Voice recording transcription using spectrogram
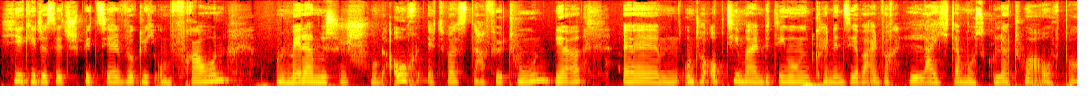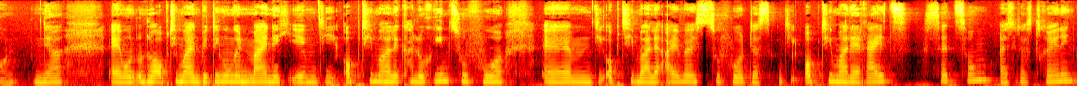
Hier geht es jetzt speziell wirklich um Frauen. Männer müssen schon auch etwas dafür tun, ja. Ähm, unter optimalen Bedingungen können sie aber einfach leichter Muskulatur aufbauen, ja. Ähm, und unter optimalen Bedingungen meine ich eben die optimale Kalorienzufuhr, ähm, die optimale Eiweißzufuhr, das, die optimale Reiz Setzung, also das Training,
